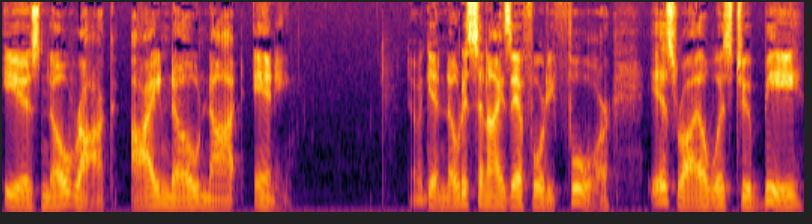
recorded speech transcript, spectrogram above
is no rock, I know not any. Now, again, notice in Isaiah 44, Israel was to be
